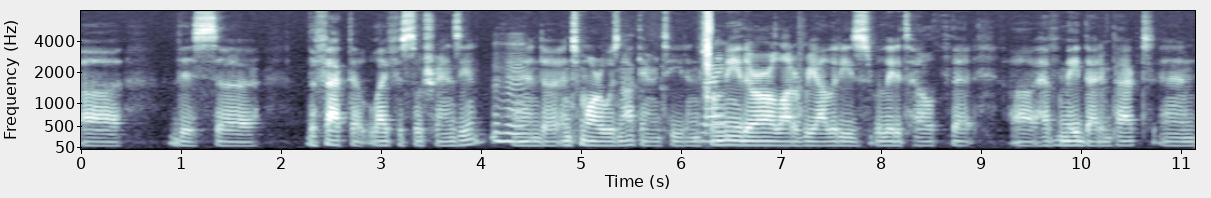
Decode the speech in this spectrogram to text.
uh, this. The fact that life is so transient and uh, and tomorrow is not guaranteed. And for me, there are a lot of realities related to health that uh, have made that impact, and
